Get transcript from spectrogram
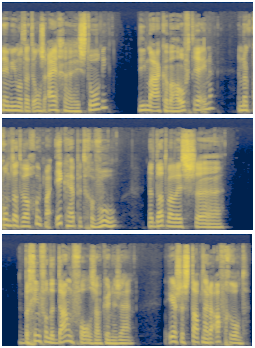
Neem iemand uit onze eigen historie. Die maken we hoofdtrainer. En dan komt dat wel goed. Maar ik heb het gevoel dat dat wel eens eh, het begin van de downfall zou kunnen zijn. De eerste stap naar de afgrond.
